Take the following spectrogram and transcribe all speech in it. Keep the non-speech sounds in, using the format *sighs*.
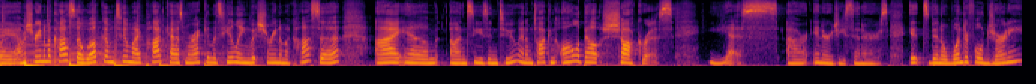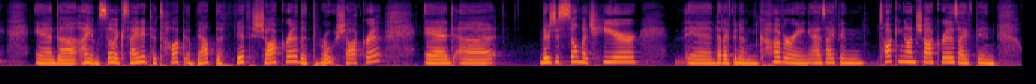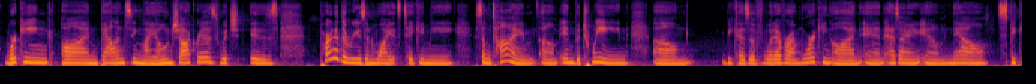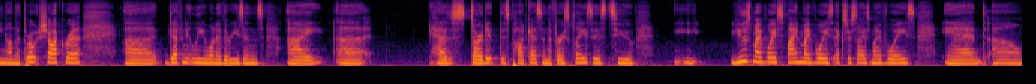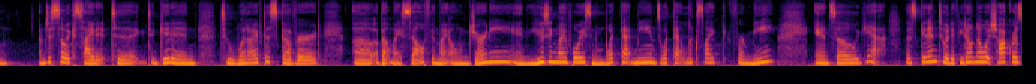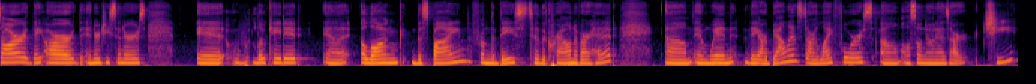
Hi, I'm Sharina Mikasa. Welcome to my podcast, Miraculous Healing with Sharina Mikasa. I am on season two and I'm talking all about chakras. Yes, our energy centers. It's been a wonderful journey, and uh, I am so excited to talk about the fifth chakra, the throat chakra. And uh, there's just so much here and that I've been uncovering as I've been talking on chakras. I've been working on balancing my own chakras, which is part of the reason why it's taking me some time um, in between. Um, because of whatever I'm working on. And as I am now speaking on the throat chakra, uh, definitely one of the reasons I uh, have started this podcast in the first place is to use my voice, find my voice, exercise my voice, and um, I'm just so excited to to get in to what I've discovered uh, about myself and my own journey and using my voice and what that means, what that looks like for me. And so, yeah, let's get into it. If you don't know what chakras are, they are the energy centers uh, located uh, along the spine from the base to the crown of our head. Um, and when they are balanced, our life force, um, also known as our chi,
